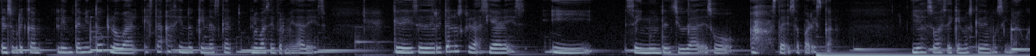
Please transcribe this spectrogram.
El sobrecalentamiento global está haciendo que nazcan nuevas enfermedades, que se derritan los glaciares y se inunden ciudades o hasta desaparezcan. Y eso hace que nos quedemos sin agua.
